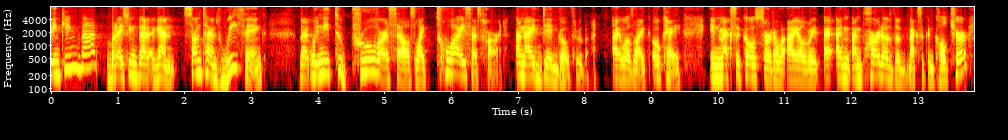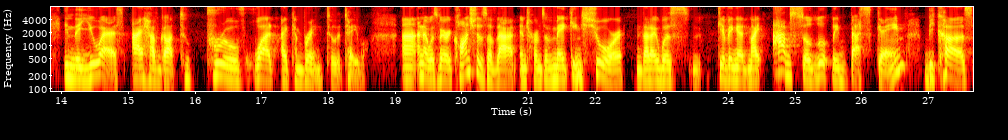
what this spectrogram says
thinking that, but I think that again sometimes we think that we need to prove ourselves like twice as hard, and I did go through that. I was like, okay, in Mexico, sort of, I already, I, I'm, I'm part of the Mexican culture. In the US, I have got to prove what I can bring to the table. Uh, and I was very conscious of that in terms of making sure that I was giving it my absolutely best game because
